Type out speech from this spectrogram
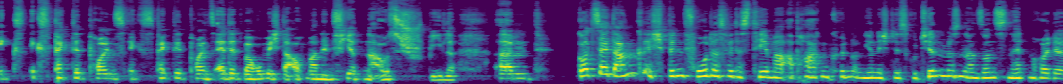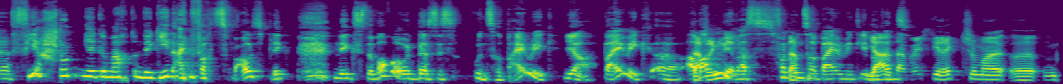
Ex Expected Points, Expected Points Added, warum ich da auch mal den vierten ausspiele. Ähm, Gott sei Dank, ich bin froh, dass wir das Thema abhaken können und hier nicht diskutieren müssen. Ansonsten hätten wir heute vier Stunden hier gemacht und wir gehen einfach zum Ausblick nächste Woche. Und das ist unsere Bi-Week. Ja, Bi-Week. Äh, erwarten wir ich- was von da- unserer Bi-Week, lieber Ja, Vince? da würde ich direkt schon mal äh, ein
